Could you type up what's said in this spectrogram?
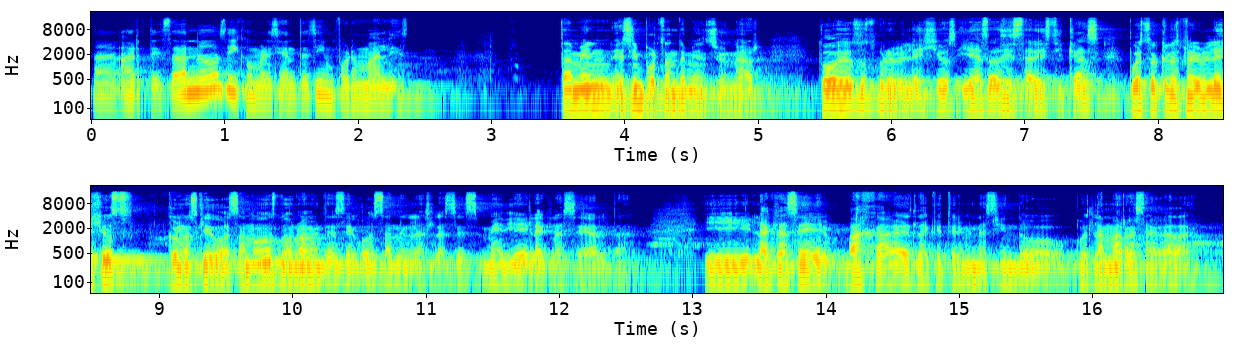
artesanos y comerciantes informales. También es importante mencionar todos esos privilegios y esas estadísticas, puesto que los privilegios con los que gozamos normalmente se gozan en las clases media y la clase alta. Y la clase baja es la que termina siendo pues la más rezagada.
